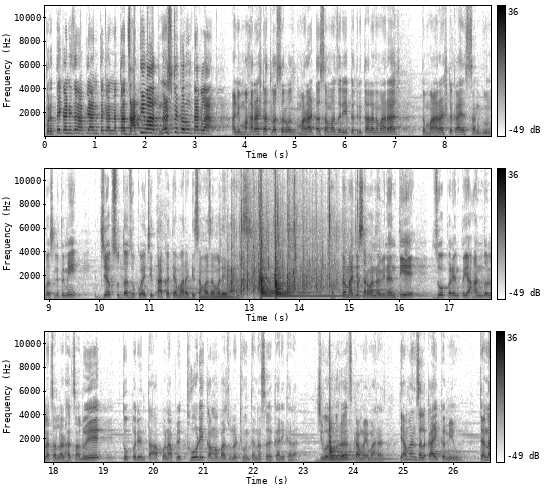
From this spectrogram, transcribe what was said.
प्रत्येकाने जर आपल्या अंतकांना जातीवाद नष्ट करून टाकला आणि महाराष्ट्रातला सर्व मराठा समाज जर एकत्रित आला ना महाराज तर महाराष्ट्र काय सांगून बसले तुम्ही? जग सुद्धा झुकवायची ताकद या मराठी समाजामध्ये महाराज. फक्त माझी सर्वांना विनंती आहे जोपर्यंत या आंदोलनाचा लढा चालू आहे तोपर्यंत आपण आपले थोडे कामं बाजूला ठेवून त्यांना सहकार्य करा. जीवनभरच काम आहे महाराज. त्या माणसाला काय कमी हो? त्यांना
